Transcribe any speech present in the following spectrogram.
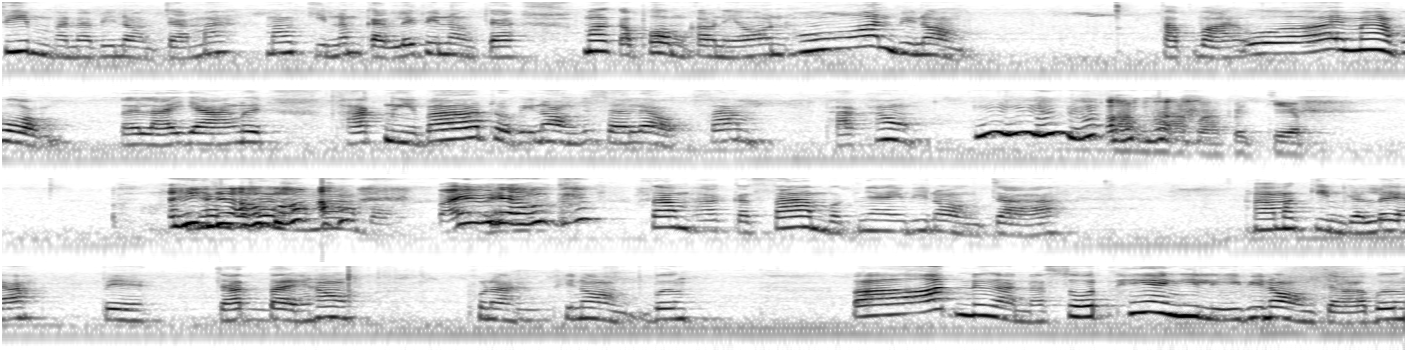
ซิมพะนะพี่น้องจ้ามามากินน้ำกันเลยพี่น้องจ้ามากับพร้อมข้าวเหนียวฮ้อนๆพี่น้อง ตับหวานโอ้ยมาพร้อมหลายๆอย่างเลยพักนี่บ้าโถพี่น้องอยู่ไสแล้วซ้ำพักเฮาตามพาไปเจ็บไอ้เดี๋ยวยังบ่ทันมาบอกไปแมวก็ซ้ำพักกับซ้ำบักใหญ่พี่น้องจ๋า มามากินกันเลยอะเปจัดไปเฮาพุ่นน่ะพี่น้องเบิ่งปาดเนื้อน่ะสดแห้งอีหลีพี่น้องจ๋าเบิ่ง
